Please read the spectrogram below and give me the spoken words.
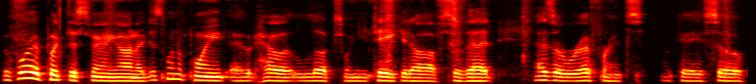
Before I put this fairing on, I just want to point out how it looks when you take it off so that as a reference, okay, so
